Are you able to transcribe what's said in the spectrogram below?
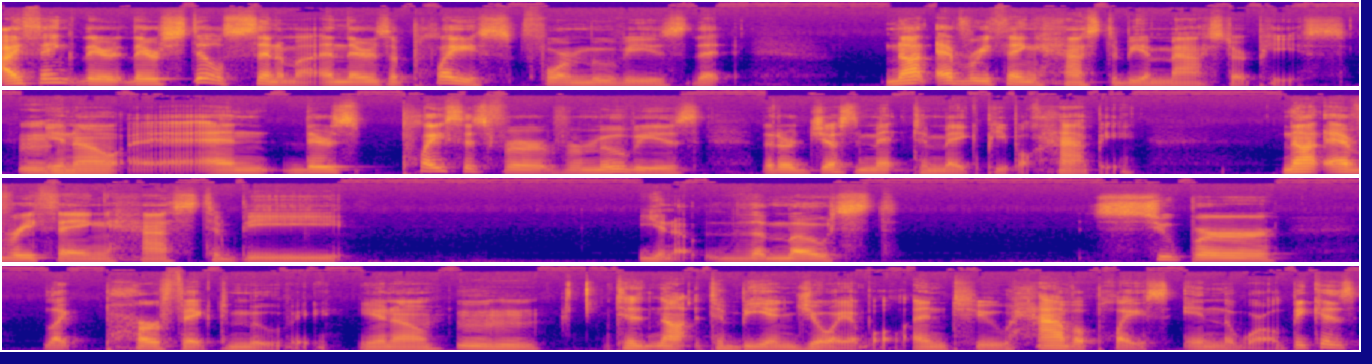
I think there there's still cinema and there's a place for movies that not everything has to be a masterpiece, you mm-hmm. know, and there's places for for movies that are just meant to make people happy. Not everything has to be you know the most super like perfect movie you know Mm-hmm. to not to be enjoyable and to have a place in the world because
